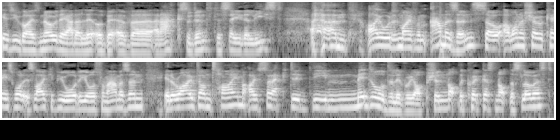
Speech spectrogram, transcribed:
As you guys know, they had a little bit of uh, an accident, to say the least. Um, I ordered mine from Amazon, so I want to showcase what it's like if you order yours from Amazon. It arrived on time. I selected the middle delivery option, not the quickest, not the slowest.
